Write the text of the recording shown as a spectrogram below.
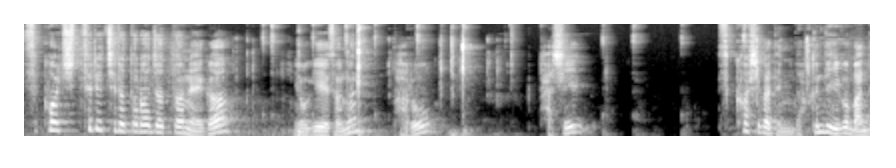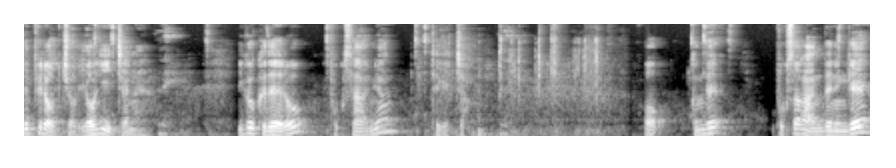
스컷 스트레치로 떨어졌던 애가 여기에서는 바로 다시 스컷이가 됩니다. 근데 이거 만들 필요 없죠. 여기 있잖아요. 네. 이거 그대로 복사하면 되겠죠. 어, 근데 복사가 안 되는 게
